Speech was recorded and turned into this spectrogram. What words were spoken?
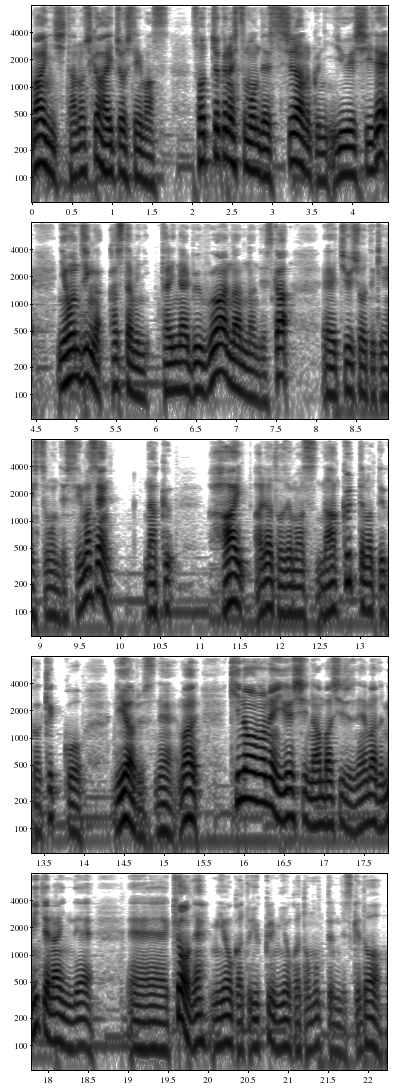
毎日楽しく拝聴しています。率直な質問です。修羅の国 USC で日本人が勝つために足りない部分は何なんですか、え、抽象的な質問ですいません。泣く。はいありがとうございます。泣くってなってるから結構リアルですね。まあ昨日のね USC ナンバーシリーズねまだ見てないんで、えー、今日ね見ようかとゆっくり見ようかと思ってるんですけど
